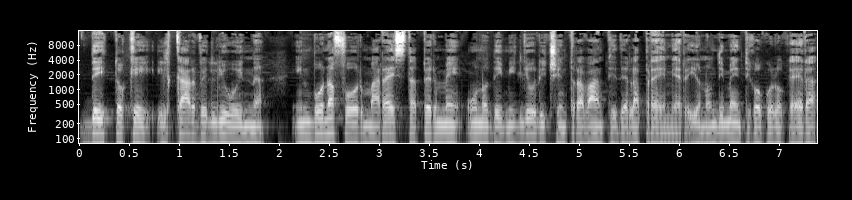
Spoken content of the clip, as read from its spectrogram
Detto che il Carvel Lewin in buona forma resta per me uno dei migliori centravanti della Premier. Io non dimentico quello che era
